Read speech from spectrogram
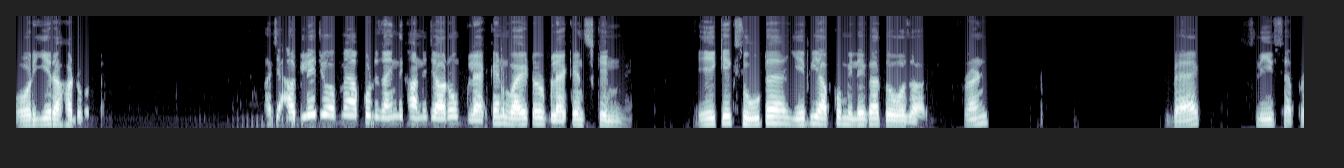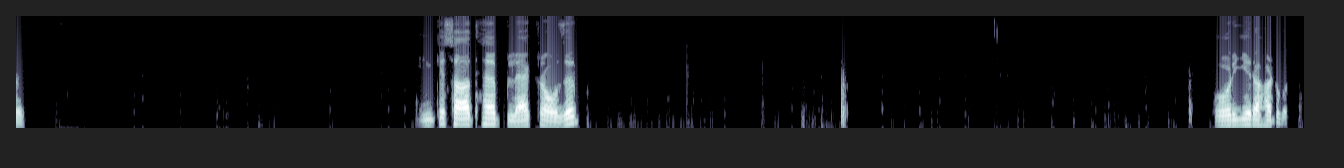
और ये रहा दुपट्टा अच्छा अगले जो अब मैं आपको डिज़ाइन दिखाने जा रहा हूँ, ब्लैक एंड वाइट और ब्लैक एंड स्किन में। एक एक सूट है, ये भी आपको मिलेगा दो हज़ार फ्रंट, बैक, स्लीव सेपरेट। इनके साथ है ब्लैक ट्राउज़र। और ये रहा दुपट्टा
